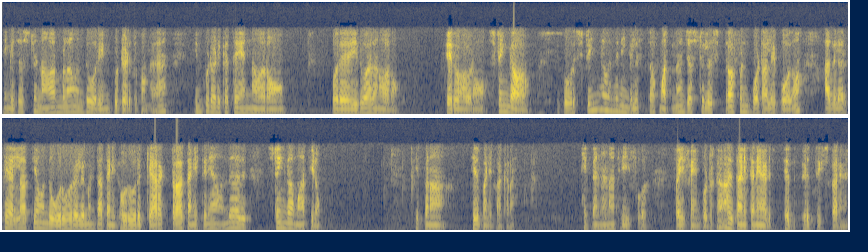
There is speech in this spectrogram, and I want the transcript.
நீங்கள் ஜஸ்ட் நார்மலாக வந்து ஒரு இன்புட் எடுத்துக்கோங்க. இன்புட் எடுக்கிறத என்ன வரும்? ஒரு இதுவாக தானே வரும். எதுவாக வரும்? ஸ்ட்ரிங்காக வரும். இப்போ ஒரு ஸ்ட்ரிங்கை வந்து நீங்கள் லிஸ்ட் ஆஃப் மாற்றினா ஜஸ்ட் லிஸ்ட் ஆஃப்னு போட்டாலே போதும். அதில் இருக்க எல்லாத்தையும் வந்து ஒரு ஒரு எலிமெண்ட்டாக தனி ஒரு ஒரு கேரக்டராக தனித்தனியாக வந்து அது ஸ்ட்ரிங்காக மாற்றிடும் இப்போ நான் இது பண்ணி பார்க்குறேன் இப்போ என்னன்னா த்ரீ ஃபோர் ஃபைவ் ஃபைன் போட்டிருக்கேன். அது தனித்தனியாக எடுத்து எடுத்து வச்சு பாருங்க.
